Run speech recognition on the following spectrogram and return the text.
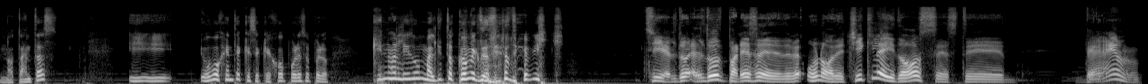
no tantas. Y hubo gente que se quejó por eso, pero ¿qué no ha leído un maldito cómic de Daredevil? Sí, el, el dude parece, uno, de chicle y dos, este, damn,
